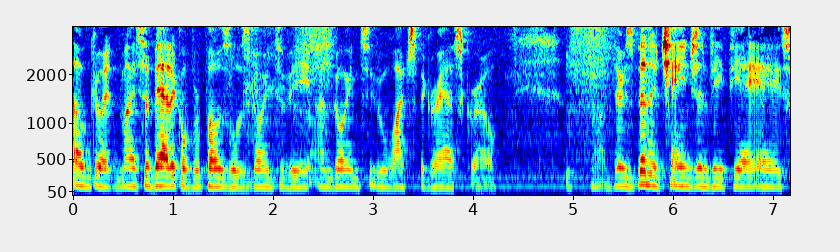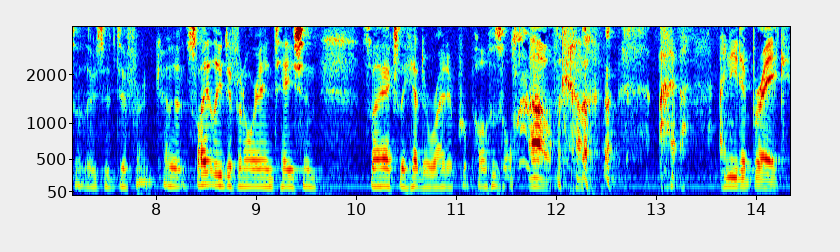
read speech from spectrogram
oh, good, my sabbatical proposal is going to be I'm going to watch the grass grow. Uh, there's been a change in VPAA, so there's a different kind of slightly different orientation. So I actually had to write a proposal. Oh god, I, I need a break.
